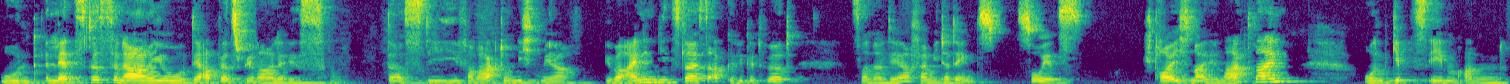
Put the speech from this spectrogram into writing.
und letzte Szenario der Abwärtsspirale ist, dass die Vermarktung nicht mehr über einen Dienstleister abgewickelt wird, sondern der Vermieter denkt, so jetzt streue ich mal in den Markt rein und gibt es eben an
